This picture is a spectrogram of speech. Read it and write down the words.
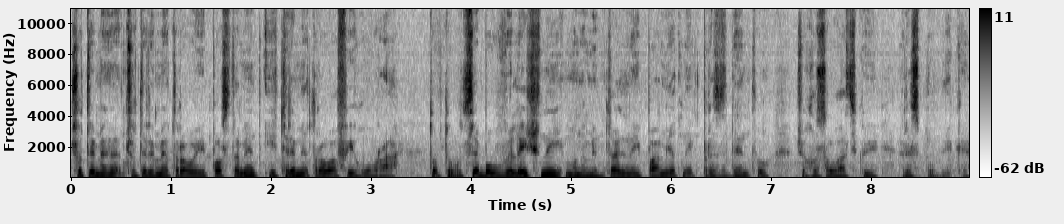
4-метровий постамент і 3-метрова фігура. Тобто це був величний монументальний пам'ятник президенту Чехословацької республіки.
